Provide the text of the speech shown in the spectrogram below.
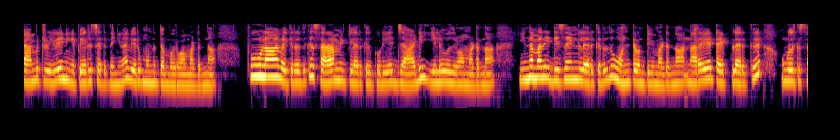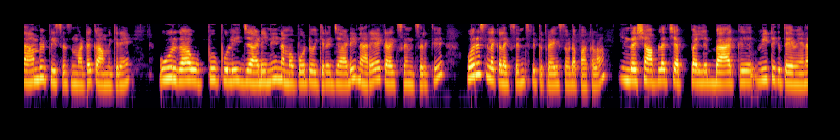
பேம்பு ட்ரீலே நீங்கள் பெருசு எடுத்தீங்கன்னா வெறும் முந்நூற்றம்பது ரூபா மட்டும்தான். பூலாம் வைக்கிறதுக்கு செராமிக்கில் இருக்கக்கூடிய ஜாடி எழுபது ரூபா மட்டும்தான். இந்த மாதிரி டிசைனில் இருக்கிறது ஒன் டுவெண்ட்டி மட்டும்தான். நிறைய டைப்பில் இருக்குது உங்களுக்கு சாம்பிள் பீசஸ் மட்டும் காமிக்கிறேன். ஊறுகாய் உப்பு புளி ஜாடின்னு நம்ம போட்டு வைக்கிற ஜாடி நிறைய கலெக்ஷன்ஸ் இருக்குது ஒரு சில கலெக்ஷன்ஸ் வித் ப்ரைஸோட பார்க்கலாம். இந்த ஷாப்பில் செப்பல் பேக்கு வீட்டுக்கு தேவையான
